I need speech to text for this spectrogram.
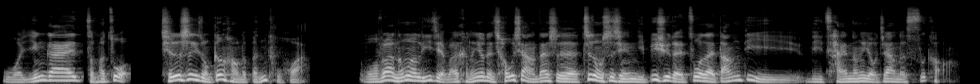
我应该怎么做？其实是一种更好的本土化。我不知道能不能理解吧？可能有点抽象，但是这种事情你必须得坐在当地，你才能有这样的思考。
